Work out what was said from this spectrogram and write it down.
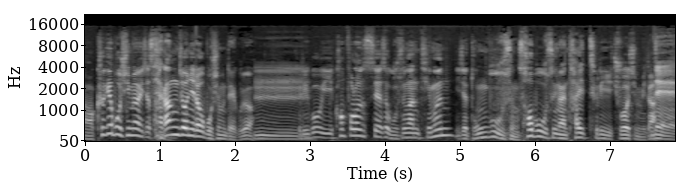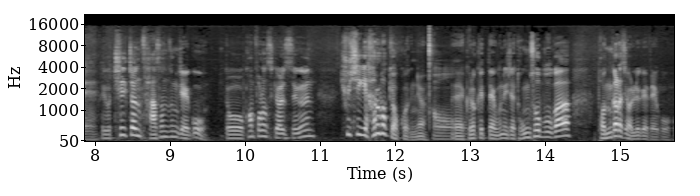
어, 크게 보시면 이제 4강전이라고 보시면 되고요. 음. 그리고 이 컨퍼런스에서 우승한 팀은 이제 동부 우승, 서부 우승이라는 타이틀이 주어집니다. 네. 그리고 7전 4선승제고 또 컨퍼런스 결승은 휴식이 하루밖에 없거든요. 어. 네, 그렇기 때문에 이제 동서부가 번갈아서 열리게 되고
